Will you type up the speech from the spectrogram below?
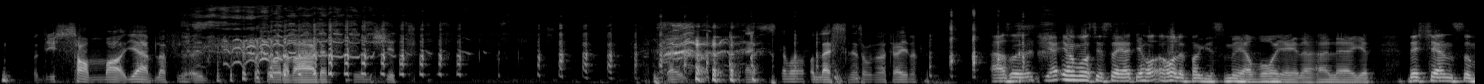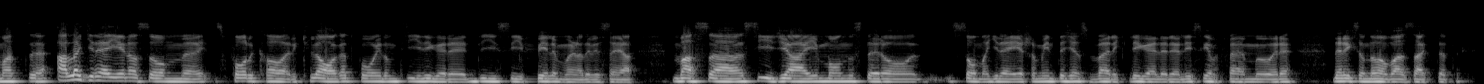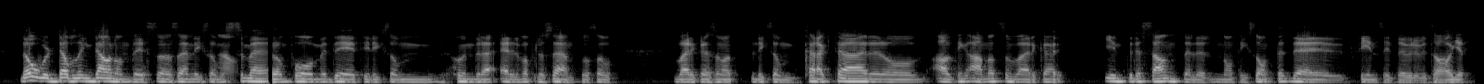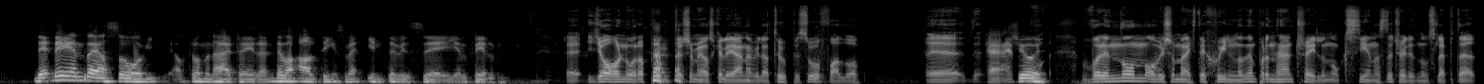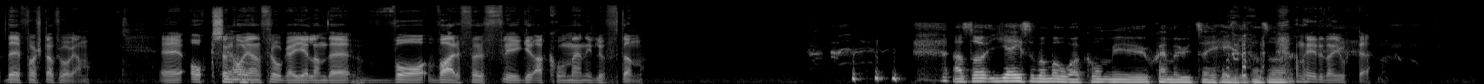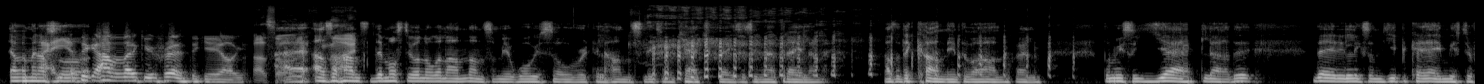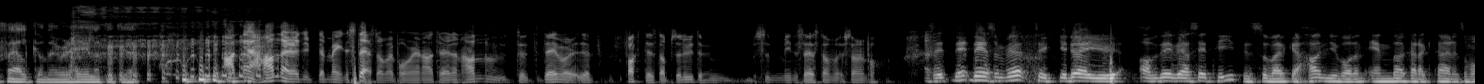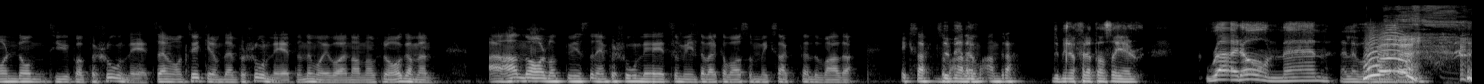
Det är ju samma jävla eh, förstöra världen. Bullshit. Jag, jag var ledsen när jag såg den här trailern. Alltså, jag, jag måste ju säga att jag hå- håller faktiskt med Avoya i det här läget. Det känns som att eh, alla grejerna som eh, folk har klagat på i de tidigare DC-filmerna, det vill säga massa CGI, monster och sådana grejer som inte känns verkliga eller realistiska för fem öre. Det är liksom de har bara sagt att No, we're doubling down on this och sen liksom Ja. smäller de på med det till liksom 111 procent och så verkar det som att liksom karaktärer och allting annat som verkar intressant eller någonting sånt, det, det finns inte överhuvudtaget. Det, det enda jag såg från den här trailern, det var allting som jag inte vill se i en film. Eh, Jag har några punkter som jag skulle gärna vilja ta upp i så fall då. Eh. Kör! Var det någon av er som märkte skillnaden på den här trailern och senaste trailern de släppte? Det är första frågan. Eh, och sen Ja. har jag en fråga gällande vad, varför flyger Aquaman i luften? Alltså Jason Momoa kommer ju skämma ut sig helt. Alltså, Han har ju redan gjort det. ja, men alltså, Nej, jag tycker han verkar ju skön tycker jag. Alltså, nej, alltså nej. hans, det måste ju vara någon annan som gör voice-over till hans liksom, catchphrases i den här trailern. Alltså det kan inte vara han själv. De är så jäkla... Det, det är liksom JPKA Mr Falcon över det hela tycker jag. Han är, han är typ det minsta jag stör på med den här trailern. Han, det, var faktiskt absolut det minsta jag stör mig på. Alltså, det, det som jag tycker det är ju av det vi har sett hittills så verkar han ju vara den enda karaktären som har någon typ av personlighet. Sen vad man tycker om den personligheten, det må ju vara en annan fråga, men han har åtminstone en personlighet som inte verkar vara som exakt de andra. Exakt som menar- alla de andra. Du menar för att han säger Right on man! Eller vad.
